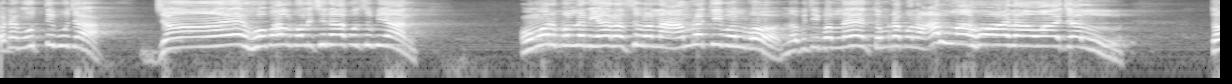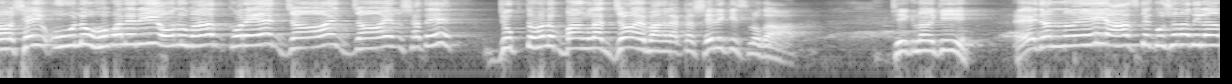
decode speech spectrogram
ওটা মূর্তি পূজা। জয় হোবাল বলেছিল আবু সুফিয়ান। ওমর বললেন, ইয়া রাসূলুল্লাহ, আমরা কি বলব? নবীজি বললেন, তোমরা বলো, আল্লাহ আলা ওয়াজাল। তো সেই উলু হোবালেরই অনুবাদ করে জয়, জয়ের সাথে যুক্ত হলো বাংলা, জয় বাংলা, একটা সেরিকি স্লোগান। ঠিক নয় কি? এই জন্যই আজকে ঘোষণা দিলাম,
